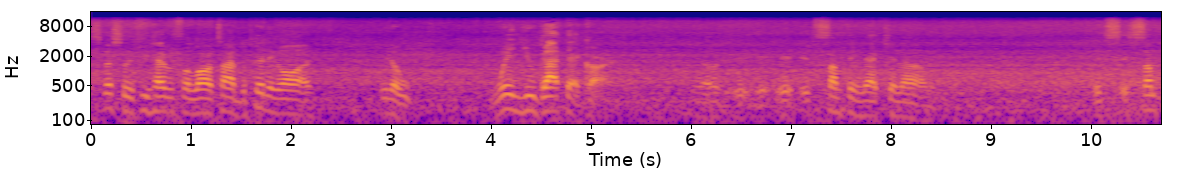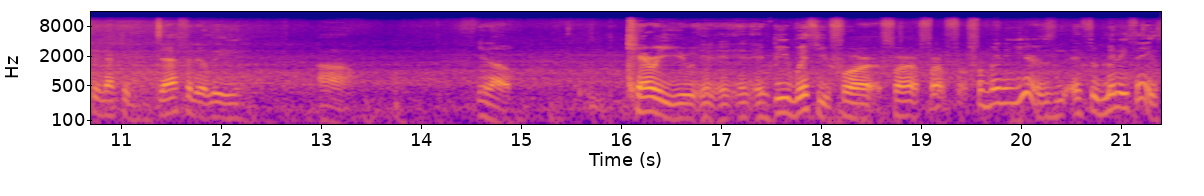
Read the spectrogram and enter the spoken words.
especially if you have it for a long time, depending on, you know, when you got that car. You know, it, it, it's something that can, um, it's it's something that could definitely. Um, you know, carry you and, and, be with you for, for, for, for, for many years and through many things.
